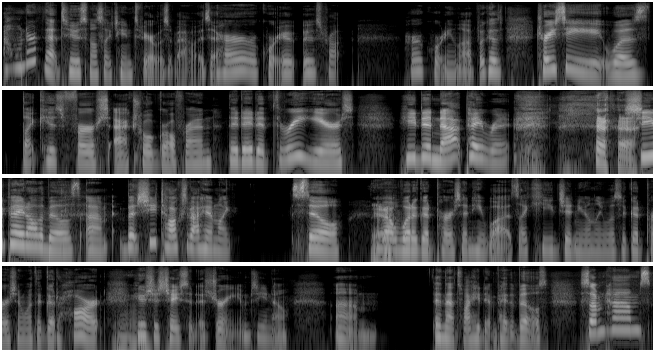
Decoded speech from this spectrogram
I wonder if that too smells like Teen Spirit was about. Is it her or Courtney? It, was pro- her or Courtney Love because Tracy was like his first actual girlfriend. They dated three years. He did not pay rent. she paid all the bills. Um, but she talks about him like still yeah. about what a good person he was. Like he genuinely was a good person with a good heart. Mhm. He was just chasing his dreams, you know. Um and that's why he didn't pay the bills. Sometimes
